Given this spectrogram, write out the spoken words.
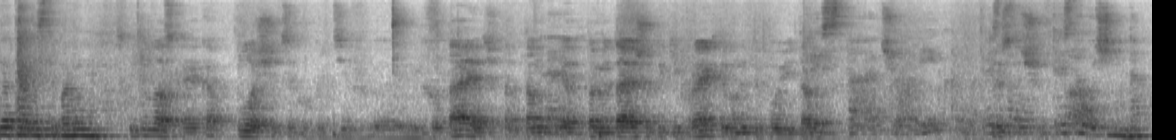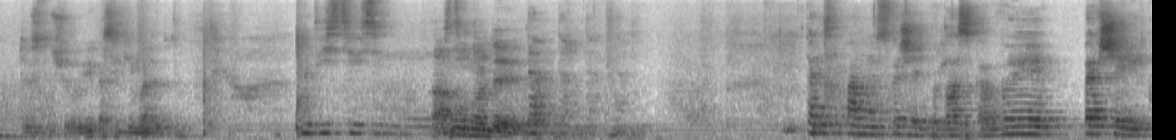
Наталії Степанівни? Скажіть, будь ласка, яка площа цих укриттів? Е, Їх хватає? Чи там, там Е. я пам'ятаю, що такі проекти, вони типові там 300 чоловік, 300, 300 300 учнів, так. 300 чоловік. А скільки метрів? На 208. А, ну 0,9. Так, так, так. Таня Степановна, скажіть, будь ласка, ви перший рік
